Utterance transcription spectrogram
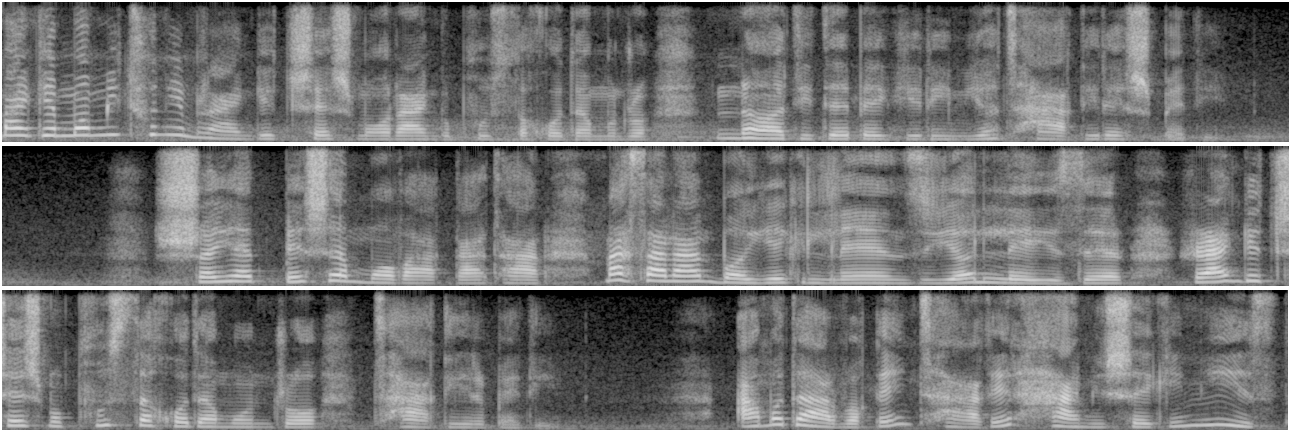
مگه ما می‌تونیم رنگ چشم و رنگ پوست خودمون رو نادیده بگیریم یا تغییرش بدیم؟ شاید بشه موقتا مثلا با یک لنز یا لیزر رنگ چشم و پوست خودمون رو تغییر بدیم. اما در واقع این تغییر همیشگی نیست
